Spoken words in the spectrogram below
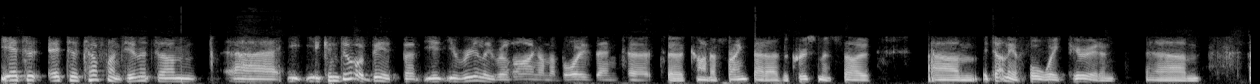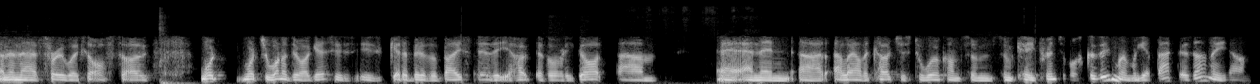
Yeah, it's a it's a tough one, Tim. It's um uh you, you can do a bit, but you, you're really relying on the boys then to to kind of frank that over Christmas. So um it's only a four week period, and um and then they have three weeks off. So what what you want to do, I guess, is is get a bit of a base there that you hope they've already got. Um, and then uh, allow the coaches to work on some some key principles. Because even when we get back, there's only um,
